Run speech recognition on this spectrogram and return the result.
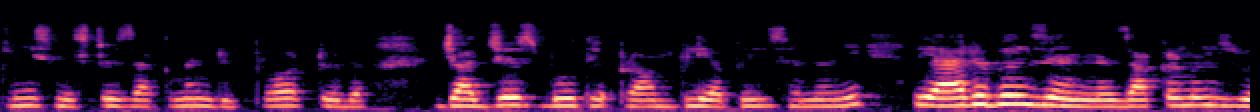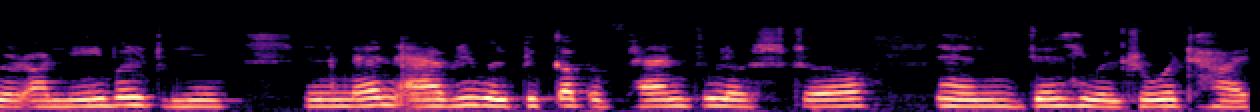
please. Mr. Zuckerman report to the judges booth promptly. Appeal Sanani. The Arabels and Zuckermans were unable to move, and then Avery will pick up a handful of straw and then he will throw it high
